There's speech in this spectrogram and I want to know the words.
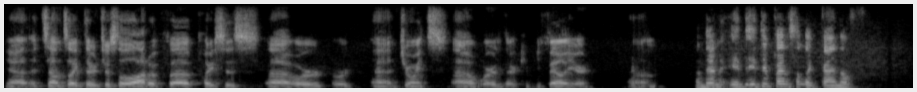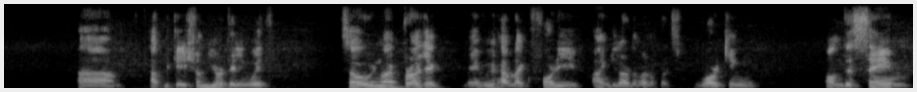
Yeah, it sounds like there's just a lot of uh, places uh, or, or uh, joints uh, where there can be failure. Um, and then it, it depends on the kind of um, application you're dealing with. So in my project, maybe we have like 40 Angular developers working on the same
